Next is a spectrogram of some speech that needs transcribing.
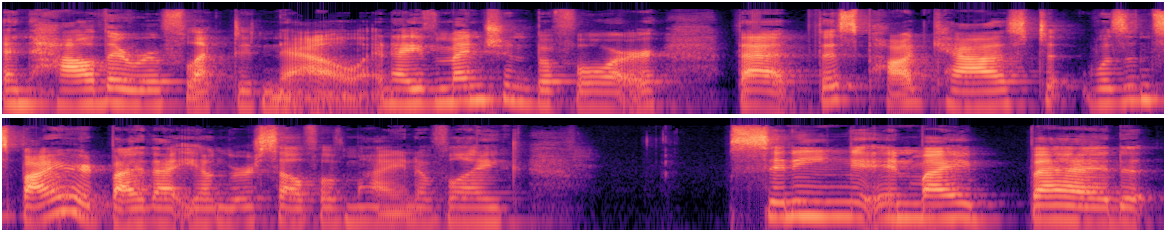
and how they're reflected now. And I've mentioned before that this podcast was inspired by that younger self of mine of like sitting in my bed,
